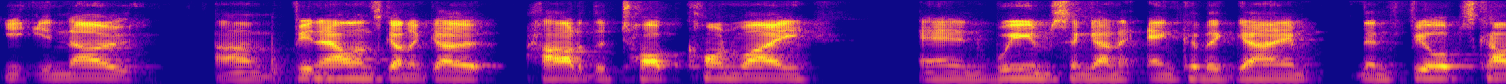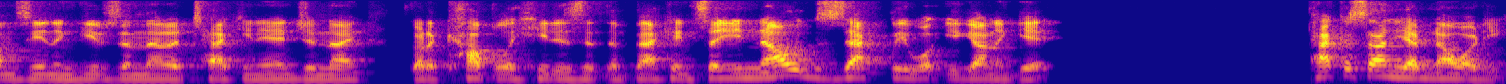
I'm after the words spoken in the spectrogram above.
You, know um, Finn Allen's going to go hard at the top. Conway and Williamson going to anchor the game. Then Phillips comes in and gives them that attacking edge, and they've got a couple of hitters at the back end. So you know exactly what you're going to get. Pakistan, you have no idea.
